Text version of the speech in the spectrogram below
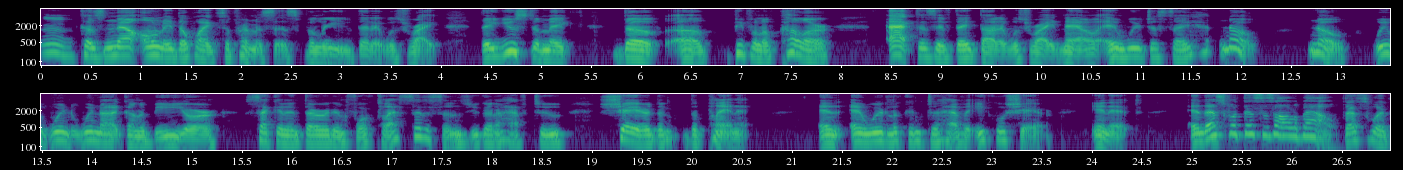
Because mm. now only the white supremacists believe that it was right. They used to make the uh, people of color act as if they thought it was right now, and we're just saying, no, no, we we're, we're not going to be your second and third and fourth class citizens. You're going to have to share the, the planet, and and we're looking to have an equal share in it, and that's what this is all about. That's what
